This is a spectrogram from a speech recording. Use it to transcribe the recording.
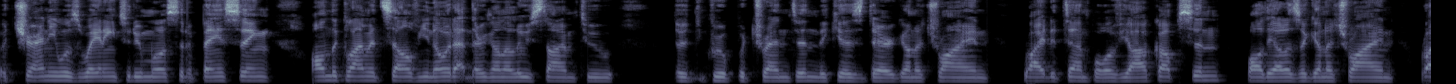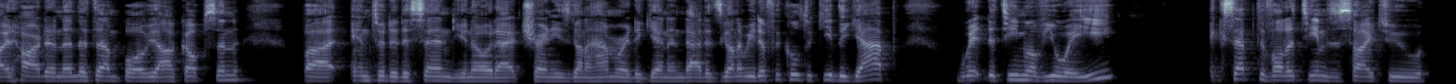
but Černý was waiting to do most of the pacing. On the climb itself, you know that they're going to lose time to the group with Trentin because they're going to try and ride the tempo of Jakobsen, while the others are going to try and ride harder than the tempo of Jakobsen. But into the descent, you know that Černý's going to hammer it again, and that it's going to be difficult to keep the gap with the team of UAE, except if other teams decide to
